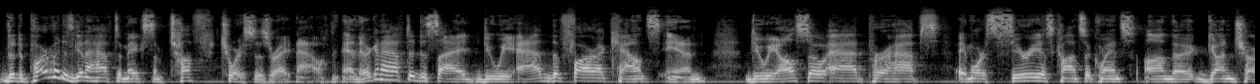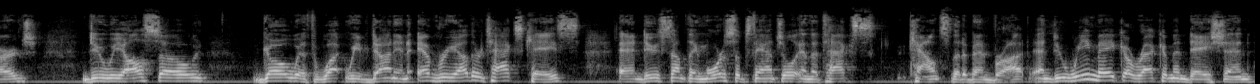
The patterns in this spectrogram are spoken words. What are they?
the department is going to have to make some tough choices right now. And they're going to have to decide, do we add the FARA counts in? Do we also add perhaps a more serious consequence on the gun charge? Do we also go with what we've done in every other tax case and do something more substantial in the tax counts that have been brought? And do we make a recommendation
